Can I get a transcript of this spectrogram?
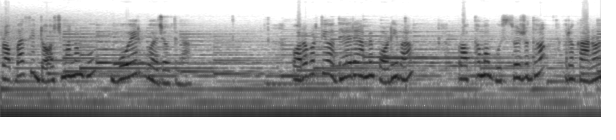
ପ୍ରବାସୀ ଡଚମାନଙ୍କୁ ବୋଏର କୁହାଯାଉଥିଲା। ପରବର୍ତ୍ତୀ ଅଧ୍ୟାୟରେ ଆମେ ପଢିବା ପ୍ରଥମ ବିଶ୍ୱଯୁଦ୍ଧର କାରଣ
